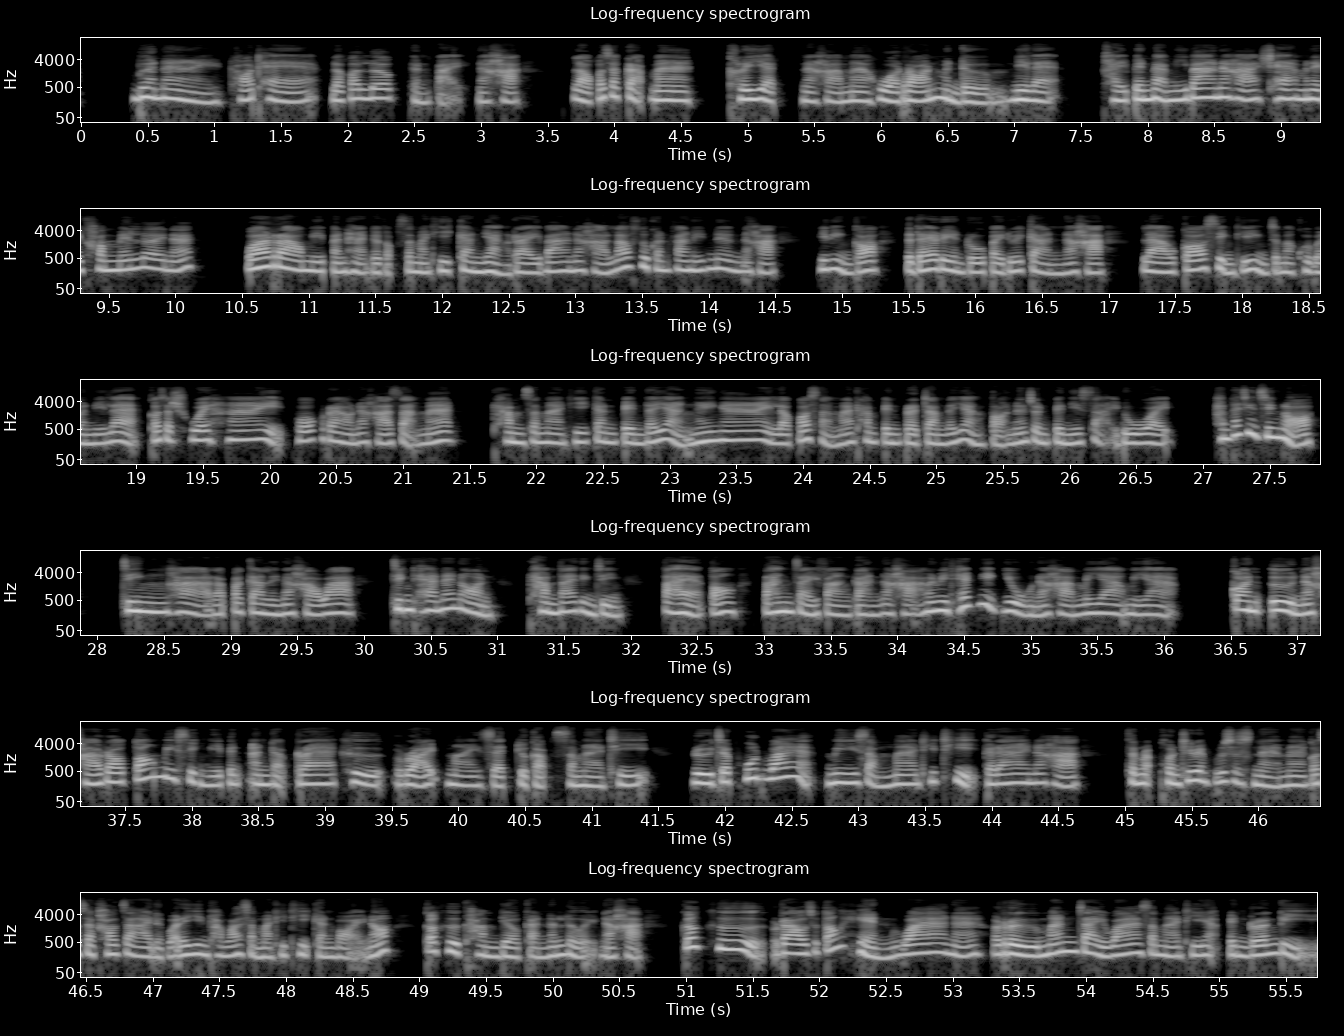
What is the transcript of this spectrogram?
เบื่อหน่าย ท้อแท้แล้วก็เลิกกันไปนะคะ เราก็จะกลับมาเครียดนะคะ มาหัวร้อนเหมือนเดิม นี่แหละ ใครเป็นแบบนี้บ้างนะคะ แชร์มาในคอมเมนต์เลยนะ ว่าเรามีปัญหาเกี่ยวกับสมาธิกันอย่างไรบ้างนะคะ เล่าสู่กันฟังนิดนึงนะคะ พี่ผิงก็จะได้เรียนรู้ไปด้วยกันนะคะ แล้วก็สิ่งที่หญิงจะมาคุยวันนี้แหละ ก็จะช่วยให้พวกเรานะคะ สามารถทำสมาธิกันเป็นได้อย่างง่าย ๆ แล้วก็สามารถทำเป็นประจำได้อย่างต่อเนื่องจนเป็นนิสัยด้วยทำได้จริงๆหรอ จริงค่ะ รับประกันเลยนะคะว่า จริงแท้แน่นอนทำได้จริง ๆ แต่ต้องตั้งใจฟังกันนะคะ มันมีเทคนิคอยู่นะคะ ไม่ยากไม่ยาก ก่อนอื่นนะคะ เราต้องมีสิ่งนี้เป็นอันดับแรกคือ right mindset เกี่ยวกับสมาธิ หรือจะพูดว่ามีสัมมาทิฏฐิก็ได้นะคะสำหรับคนที่เรียนพุทธศาสนามาก็จะเข้าใจหรือว่าได้ยินคำว่าสัมมาทิฏฐิกันบ่อยเนาะก็คือคำเดียวกันนั่นเลยนะคะ ก็คือเราจะต้องเห็นว่านะหรือมั่นใจว่าสมาธิเป็นเรื่องดี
